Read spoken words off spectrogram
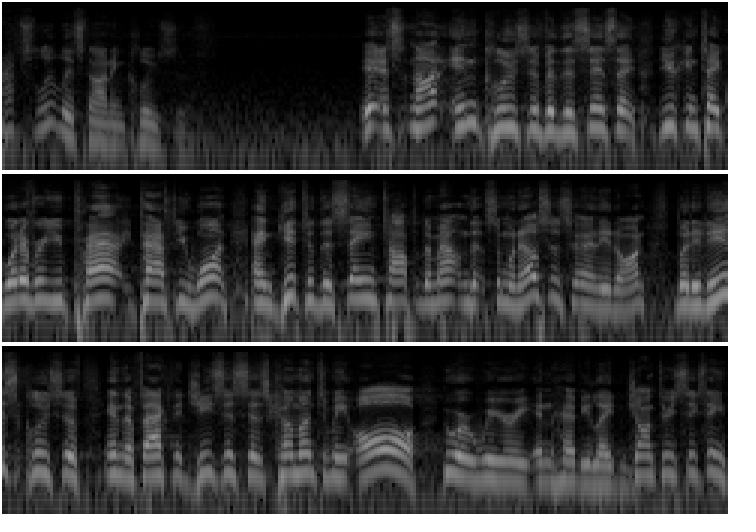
Absolutely, it's not inclusive. It's not inclusive in the sense that you can take whatever you path you want and get to the same top of the mountain that someone else is headed on, but it is inclusive in the fact that Jesus says, Come unto me, all who are weary and heavy laden. John 3 16,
